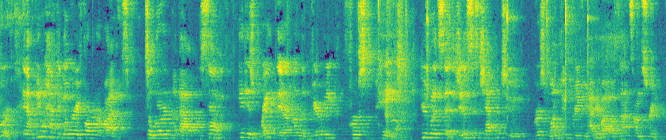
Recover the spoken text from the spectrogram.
Word. And now, we don't have to go very far in our Bibles to learn about the Sabbath. It is right there on the very first page. Here's what it says Genesis chapter 2, verse 1 through 3. If you have your Bible, it's not it's on the screen.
